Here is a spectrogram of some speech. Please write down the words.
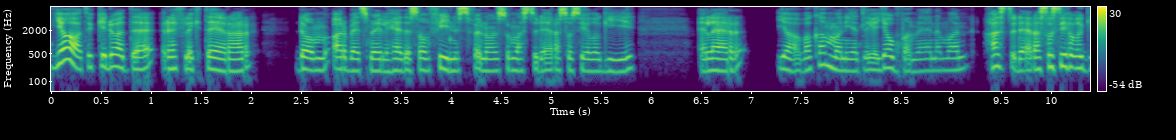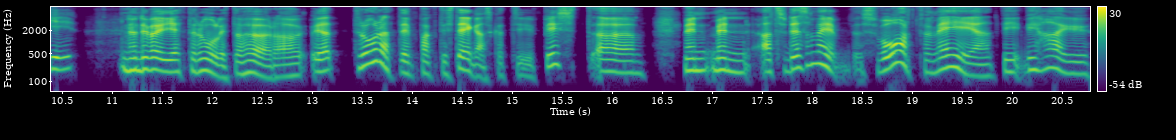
ja, tycker du att det reflekterar de arbetsmöjligheter som finns för någon som har studerat sociologi? Eller ja, vad kan man egentligen jobba med när man har studerat sociologi? No, det var ju jätteroligt att höra. och Jag tror att det faktiskt är ganska typiskt. Eh, men, men alltså det som är svårt för mig är att vi, vi har ju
